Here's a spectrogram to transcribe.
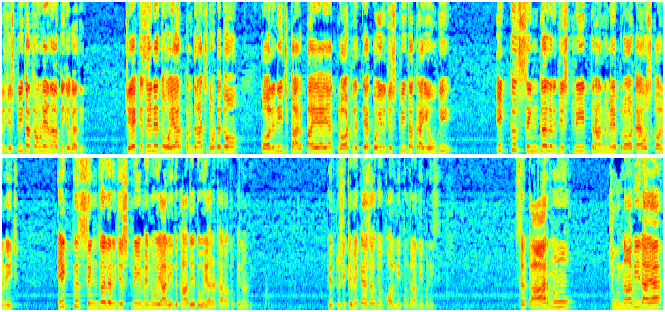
ਰਜਿਸਟਰੀ ਤਾਂ ਕਰਾਉਣੇ ਆ ਨਾ ਆਪਦੀ ਜਗ੍ਹਾ ਦੀ। ਜੇ ਕਿਸੇ ਨੇ 2015 ਚ ਤੁਹਾਡੇ ਤੋਂ ਕਾਲੋਨੀ ਚ ਘਰ ਪਾਏ ਆ ਜਾਂ ਪਲਾਟ ਲਿੱਤੇ ਆ, ਕੋਈ ਰਜਿਸਟਰੀ ਤਾਂ ਕਰਾਈ ਹੋਊਗੀ। ਇੱਕ ਸਿੰਗਲ ਰਜਿਸਟਰੀ 93 ਪਲਾਟ ਹੈ ਉਸ ਕਾਲੋਨੀ ਚ। ਇੱਕ ਸਿੰਗਲ ਰਜਿਸਟਰੀ ਮੈਨੂੰ ਯਾਲੀ ਦਿਖਾ ਦੇ 2018 ਤੋਂ ਪਹਿਲਾਂ ਦੀ। ਫਿਰ ਤੁਸੀਂ ਕਿਵੇਂ ਕਹਿ ਸਕਦੇ ਹੋ ਕਾਲੋਨੀ 15 ਦੀ ਬਣੀ ਸੀ? ਸਰਕਾਰ ਨੂੰ ਚੂਨਾ ਵੀ ਲਾਇਆ,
